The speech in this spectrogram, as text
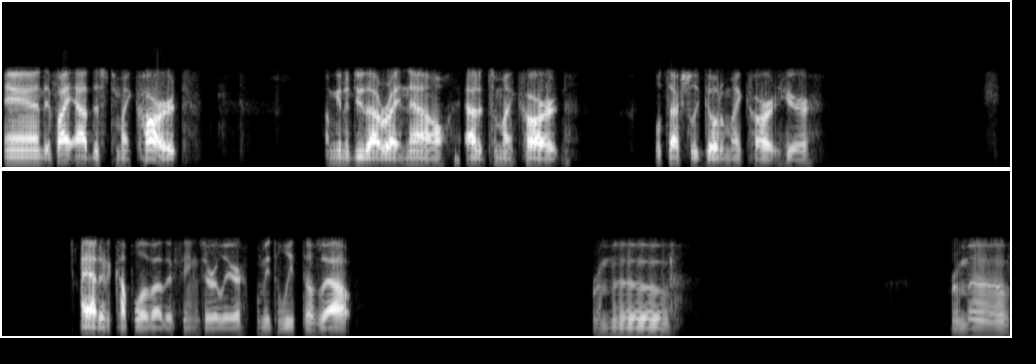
And if I add this to my cart, I'm going to do that right now. Add it to my cart. Let's actually go to my cart here. I added a couple of other things earlier. Let me delete those out. Remove. Remove.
